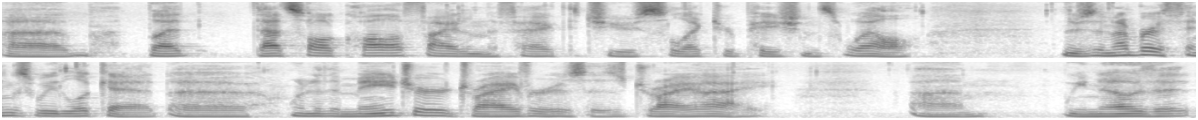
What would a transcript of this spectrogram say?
Um, but that's all qualified in the fact that you select your patients well. There's a number of things we look at. Uh, one of the major drivers is dry eye. Um, we know that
